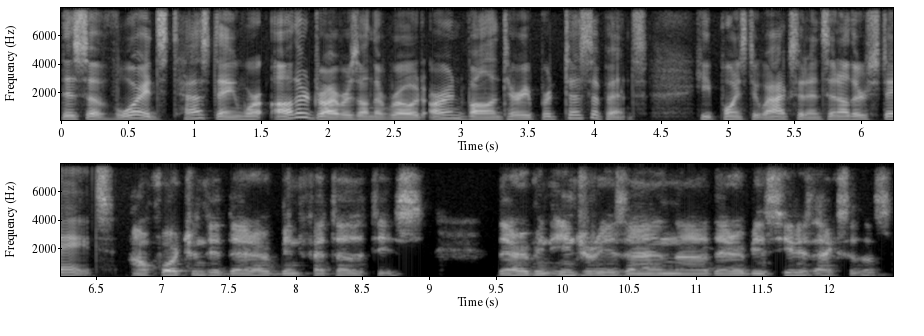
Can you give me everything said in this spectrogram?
This avoids testing where other drivers on the road are involuntary participants. He points to accidents in other states. Unfortunately, there have been fatalities there have been injuries and uh, there have been serious accidents.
